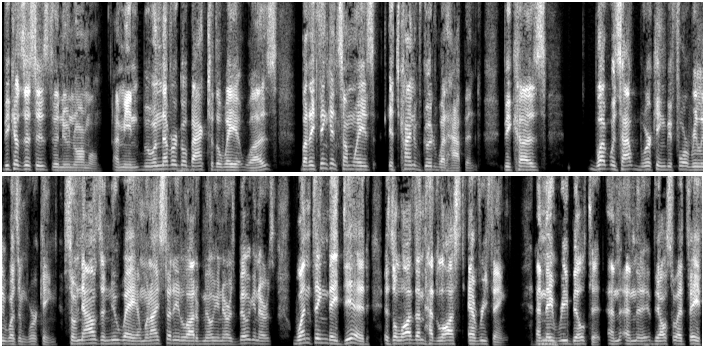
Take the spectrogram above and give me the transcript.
Because this is the new normal. I mean, we will never go back to the way it was, but I think in some ways it's kind of good what happened because what was that working before really wasn't working. So now's a new way. And when I studied a lot of millionaires, billionaires, one thing they did is a lot of them had lost everything and mm. they rebuilt it and, and they, they also had faith.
